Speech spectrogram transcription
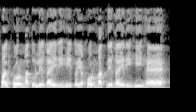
फल हुरमत लगैरी ही तो यह हुरमत लगैरी ही है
